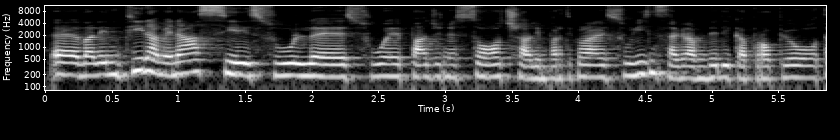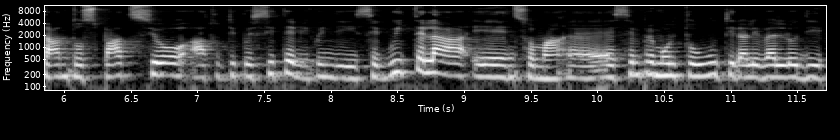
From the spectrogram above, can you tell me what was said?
eh, Valentina Menassi sulle sue pagine social, in particolare su Instagram, dedica proprio tanto spazio a tutti questi temi, quindi seguitela e insomma eh, è sempre molto utile a livello di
